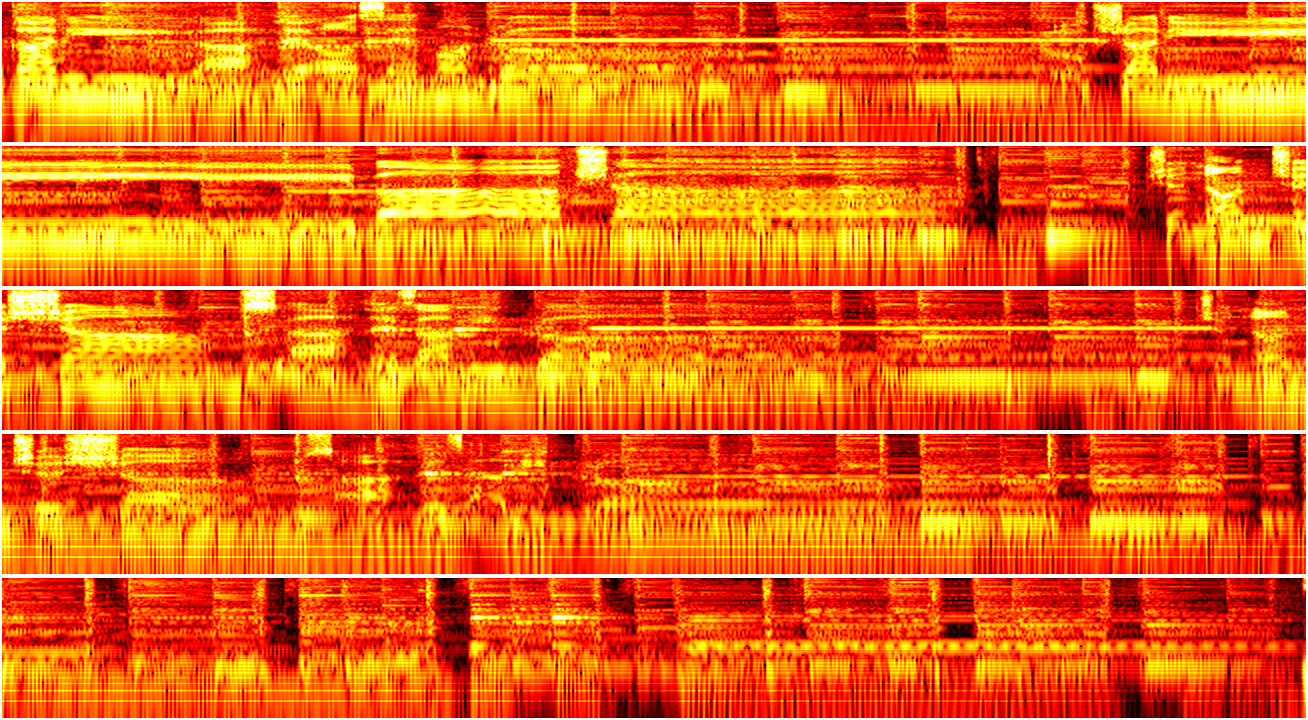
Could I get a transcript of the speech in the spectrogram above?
غنی اهل آسمان را روشنی بخشد. چنانچه شمس اهل زمین را چنانچه شمس اهل زمین را.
